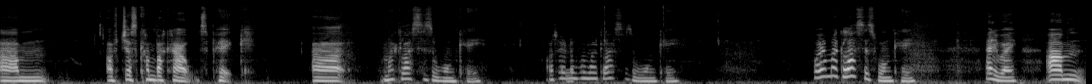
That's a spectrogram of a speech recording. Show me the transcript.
Um, I've just come back out to pick. Uh, my glasses are wonky. I don't know why my glasses are wonky. Why are my glasses wonky? Anyway, um,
